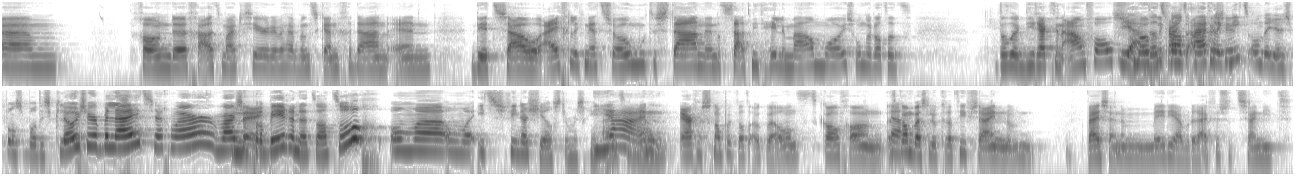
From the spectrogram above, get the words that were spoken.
Ehm, gewoon de geautomatiseerde, we hebben een scan gedaan en dit zou eigenlijk net zo moeten staan. En dat staat niet helemaal mooi, zonder dat het dat er direct een Ja, aanvalsmogelijkheid dat valt eigenlijk zit. niet onder je responsible disclosure beleid, zeg maar. Maar ze Nee. proberen het dan toch om, eh, om iets financieels er misschien uit te Ja, halen. en ergens snap ik dat ook wel, want het kan gewoon, het Ja. kan best lucratief zijn. Wij zijn een mediabedrijf, dus het zijn niet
